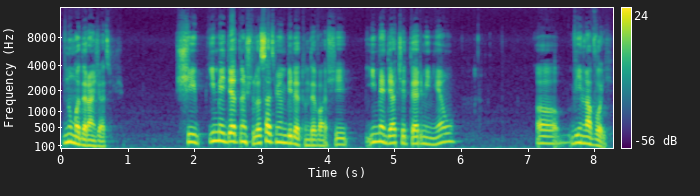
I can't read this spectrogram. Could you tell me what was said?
nu mă deranjați. Și imediat, nu știu, lăsați-mi un bilet undeva și imediat ce termin eu, uh, vin la voi.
